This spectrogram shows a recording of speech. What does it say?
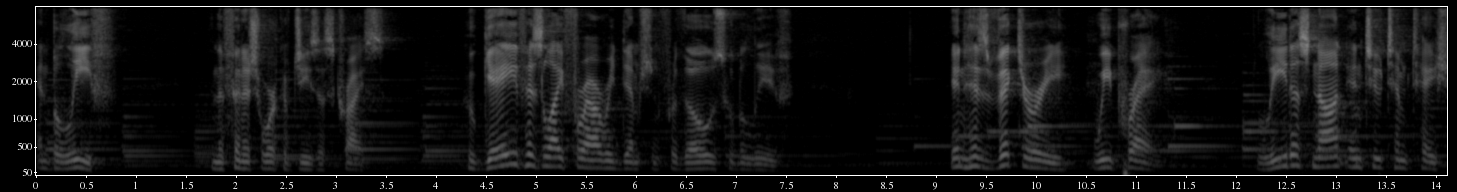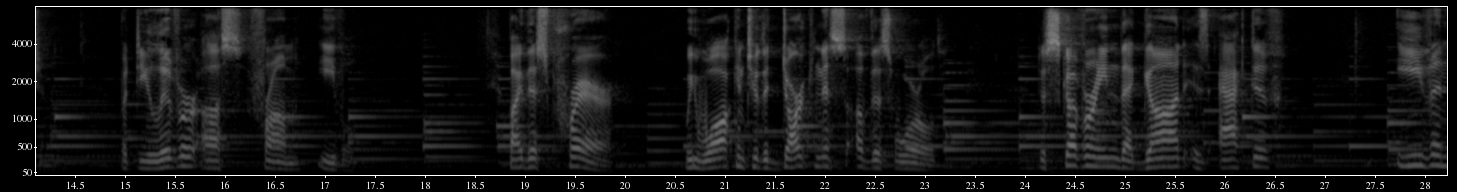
and belief the finished work of Jesus Christ, who gave his life for our redemption for those who believe. In his victory, we pray, lead us not into temptation, but deliver us from evil. By this prayer, we walk into the darkness of this world, discovering that God is active even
